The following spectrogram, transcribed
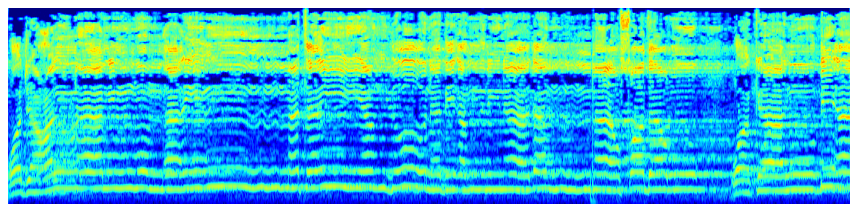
وجعلنا منهم أئمة يهدون بأمرنا لما صبروا وكانوا بأمرنا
